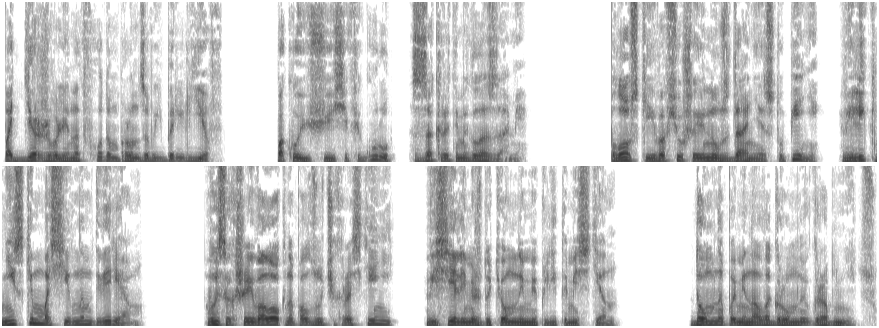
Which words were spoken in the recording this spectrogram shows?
поддерживали над входом бронзовый барельеф, покоящуюся фигуру с закрытыми глазами. Плоские во всю ширину здания ступени вели к низким массивным дверям. Высохшие волокна ползучих растений висели между темными плитами стен. Дом напоминал огромную гробницу.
